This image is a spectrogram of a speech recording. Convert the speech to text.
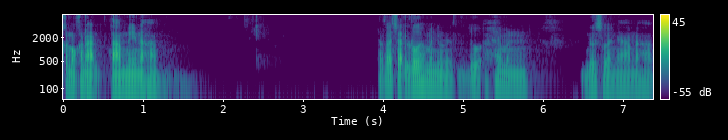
กำหนดขนาดตามนี้นะครับ แล้วก็จัดรูปให้มันอยู่ดูให้มันดูสวยงามนะครับ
